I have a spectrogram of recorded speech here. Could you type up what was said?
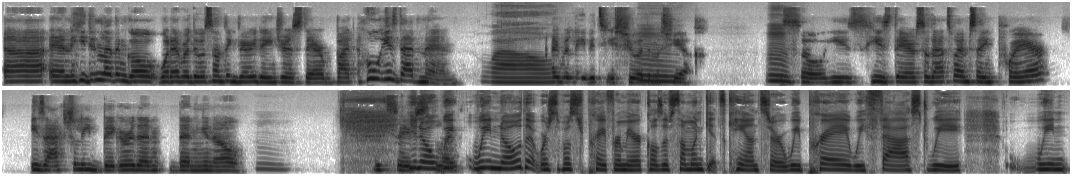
Uh, and he didn't let them go. Whatever, there was something very dangerous there. But who is that man? Wow. I believe it's Yeshua mm. the Mashiach. Mm. So he's he's there. So that's why I'm saying prayer is actually bigger than than you know. Mm. You know, life. we we know that we're supposed to pray for miracles. If someone gets cancer, we pray, we fast, we we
